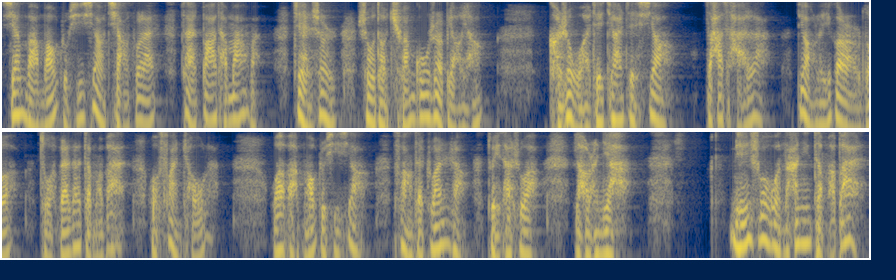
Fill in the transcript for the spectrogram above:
先把毛主席像抢出来，再扒他妈妈。这事儿受到全公社表扬。可是我这家这像砸残了，掉了一个耳朵，左边的怎么办？我犯愁了。我把毛主席像放在砖上，对他说：“老人家，您说我拿您怎么办？”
